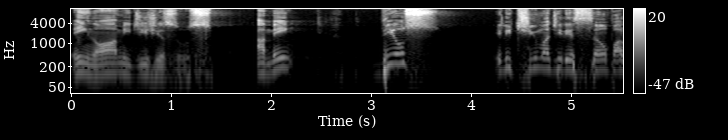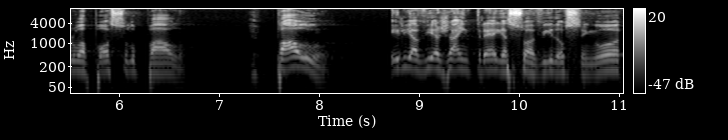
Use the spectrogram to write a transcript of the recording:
em nome de Jesus. Amém? Deus ele tinha uma direção para o apóstolo Paulo. Paulo, ele havia já entregue a sua vida ao Senhor,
